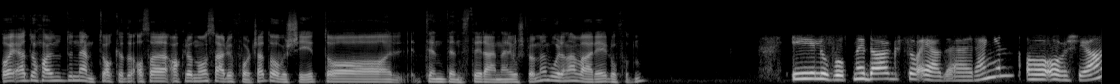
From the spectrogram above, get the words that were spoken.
Og ja, du, har, du nevnte jo akkurat, altså, akkurat nå så er det jo fortsatt overskyet og tendens til regn her i Oslo, men hvordan er været i Lofoten? I Lofoten i dag så er det regn og overskya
